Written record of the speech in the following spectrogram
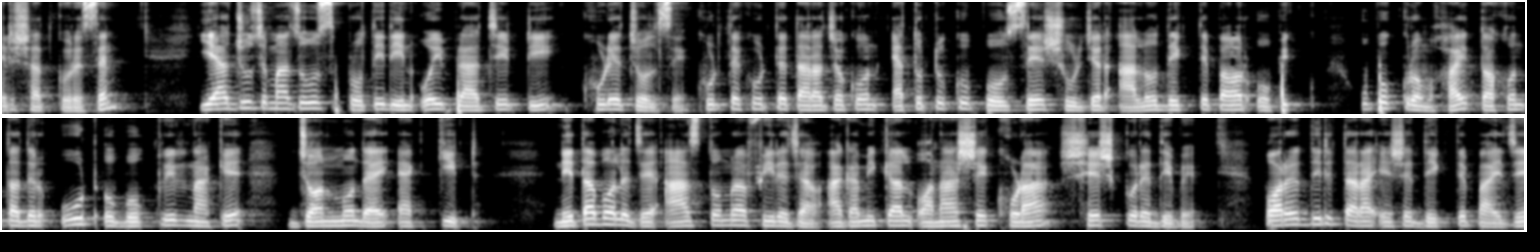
এরশাদ করেছেন, ইয়াজুজ মাজুজ প্রতিদিন ওই প্রাচীরটি খুঁড়ে চলছে। খুঁড়তে খুঁড়তে তারা যখন এতটুকু পৌঁছে সূর্যের আলো দেখতে পাওয়ার উপক্রম হয়, তখন তাদের উট ও বকরির নাকে জন্ম দেয় এক কীট। নেতা বলে যে, আজ তোমরা ফিরে যাও, আগামীকাল অনায়াসে খোড়া শেষ করে দিবে। পরের দিন তারা এসে দেখতে পায় যে,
